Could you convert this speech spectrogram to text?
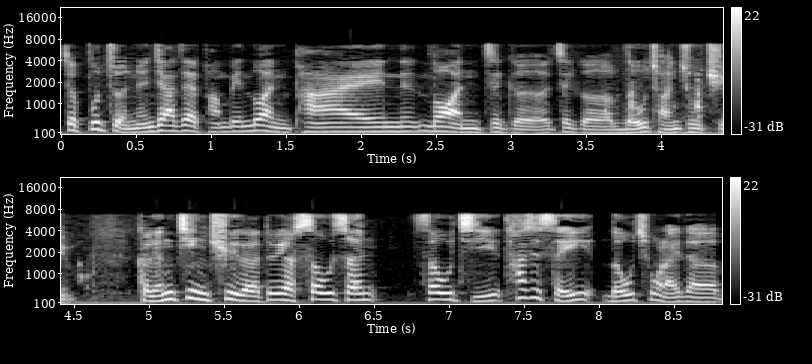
这不准人家在旁边乱拍、乱这个这个流传出去嘛。可能进去了都要搜身、收集，他是谁流出来的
